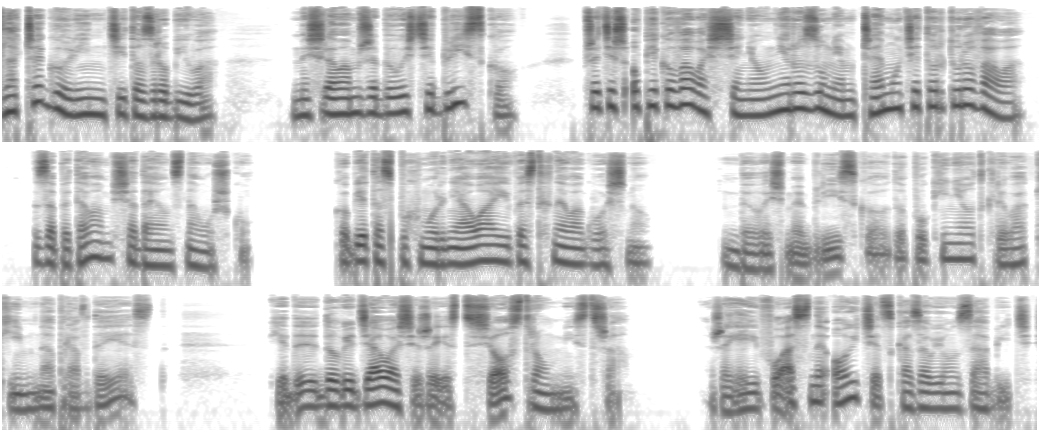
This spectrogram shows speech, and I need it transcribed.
Dlaczego Lin ci to zrobiła? Myślałam, że byłyście blisko. Przecież opiekowałaś się nią, nie rozumiem, czemu cię torturowała? Zapytałam, siadając na łóżku. Kobieta spuchmurniała i westchnęła głośno. Byłyśmy blisko, dopóki nie odkryła, kim naprawdę jest. Kiedy dowiedziała się, że jest siostrą mistrza, że jej własny ojciec kazał ją zabić,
